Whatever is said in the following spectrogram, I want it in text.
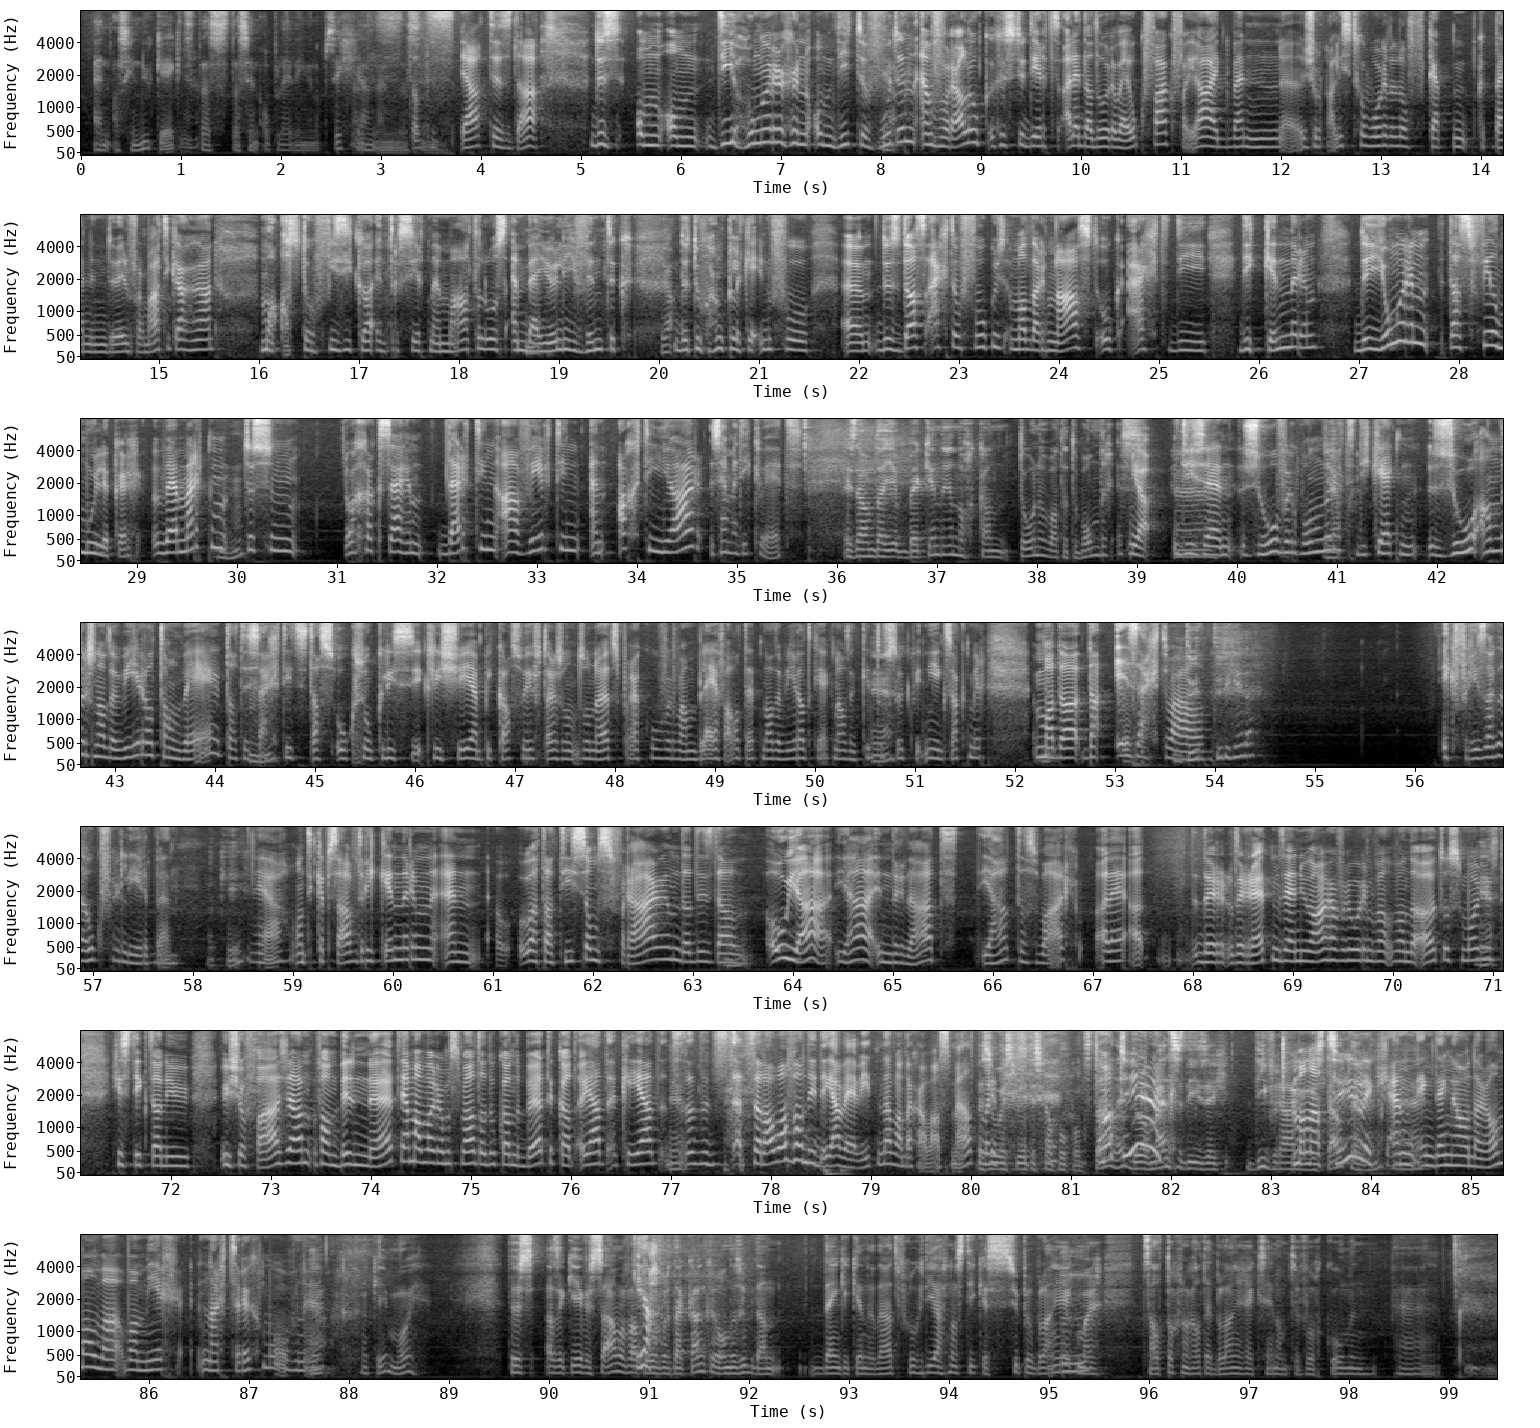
En als je nu kijkt, dat, is, dat zijn opleidingen op zich. en, en dat Dat zijn- is, ja, het is dat. Dus om, om die hongerigen, om die te voeden en vooral ook gestudeerd, allee, dat horen wij ook vaak, van ja, ik ben eh, journalist geworden of ik, heb, ik ben in de informatica gegaan, maar astrofysica interesseert mij mateloos en bij jullie vind ik de toegankelijke info. Ehm, dus dat is echt een focus, maar daarnaast ook echt die, die kinderen. De jongeren, dat is veel moeilijker. Wij merken Mhm. Tussen wat ga ik zeggen, 13 à 14 en 18 jaar zijn we die kwijt. Is dat omdat je bij kinderen nog kan tonen wat het wonder is? Ja, die Eh, zijn zo verwonderd. ja. Die kijken zo anders naar de wereld dan wij. Dat Mhm. is echt iets, dat is ook zo'n cliché, cliché. En Picasso heeft daar zo'n zo'n uitspraak over van blijf altijd naar de wereld kijken als een kind Ja. of zo. Ik weet niet exact meer. Maar dat, dat is echt wel. Doe, doe jij dat? Ik vrees dat ik dat ook verleerd ben. Oké. Ja, want ik heb zelf drie kinderen en wat dat die soms vragen, dat is dan... Oh ja, ja, inderdaad. Ja, dat is waar. Allee, ah, de, de ruiten zijn nu aangevroren van, van de auto's morgens. Je steekt dan je, je chauffage aan van binnenuit. Ja, maar waarom smelt dat ook aan de buitenkant? Ja, oké, ja, dat, Ja. dat, dat, dat zijn allemaal van die... Ja, wij weten dat, want dat gaat wel smelten. En maar- zo is wetenschap ook ontstaan. hè, door mensen die zich die vragen maar natuurlijk. hebben. En ik denk dat we daar allemaal wat, wat meer naar terug mogen. Hè. Ja, oké, mooi. Dus als ik even samenvat over dat kankeronderzoek, dan denk ik inderdaad, vroegdiagnostiek is superbelangrijk, Mhm. maar het zal toch nog altijd belangrijk zijn om te voorkomen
